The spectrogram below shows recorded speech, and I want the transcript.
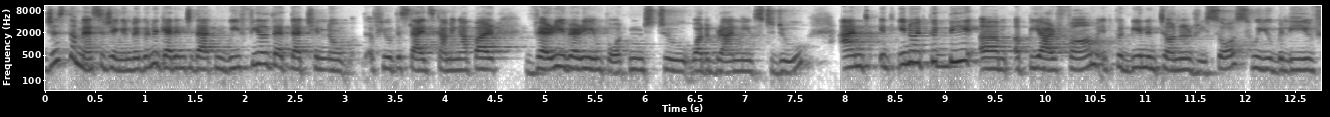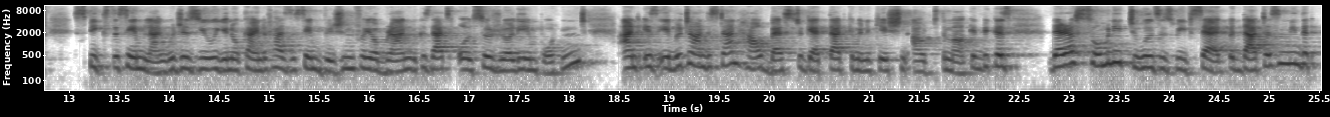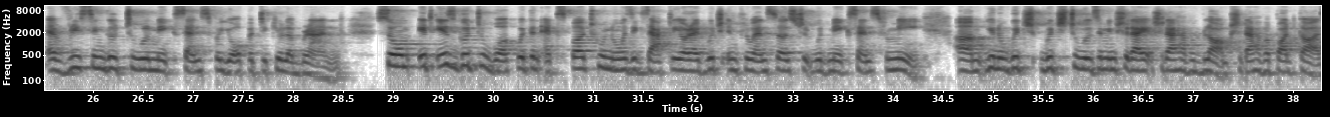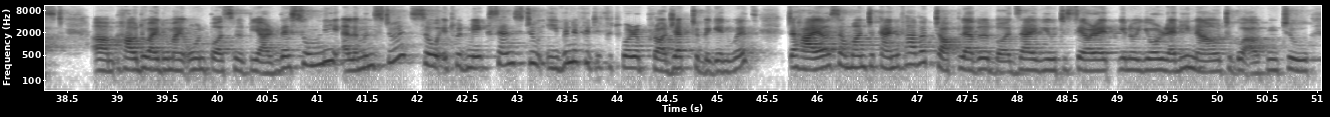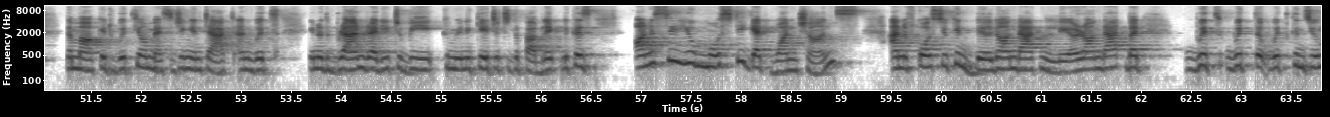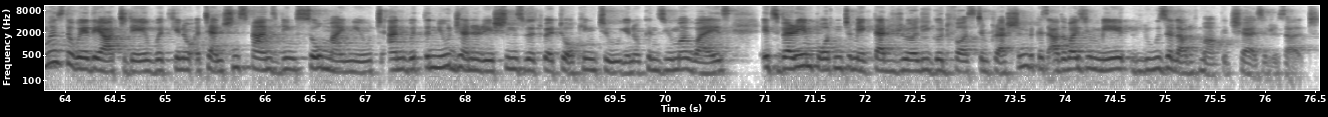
just the messaging and we're going to get into that. And we feel that that you know a few of the slides coming up are very very important to what a brand needs to do. And it you know it could be um, a pr firm it could be an internal resource who you believe speaks the same language as you you know kind of has the same vision for your brand because that's also really important and is able to understand how best to get that communication out to the market. Because there are so many tools, as we've said, but that doesn't mean that every single tool makes sense for your particular brand. So it is good to work with an expert who knows exactly, all right, which influencers should, would make sense for me. Um, you know, which which tools? I mean, should I should I have a blog? Should I have a podcast? Um, how do I do my own personal PR? There's so many elements to it. So it would make sense to even if it if it were a project to begin with, to hire someone to kind of have a top level bird's eye view to say, all right, you know, you're ready now to go out into the market with your messaging intact and with you know the brand ready to be communicated to the public because honestly, you mostly get one chance. And of course, you can build on that and layer on that. But with with the with consumers the way they are today with you know attention spans being so minute and with the new generations that we're talking to you know consumer wise it's very important to make that really good first impression because otherwise you may lose a lot of market share as a result.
